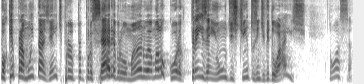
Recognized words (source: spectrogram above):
Porque para muita gente, para o cérebro humano, é uma loucura. Três em um, distintos, individuais. Nossa!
